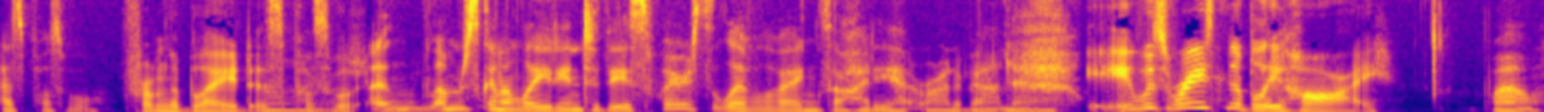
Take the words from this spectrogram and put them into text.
As possible. from the blade Oh as possible. And I'm just going to lead into this. Where is the level of anxiety at right about now? It was reasonably high. Wow.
